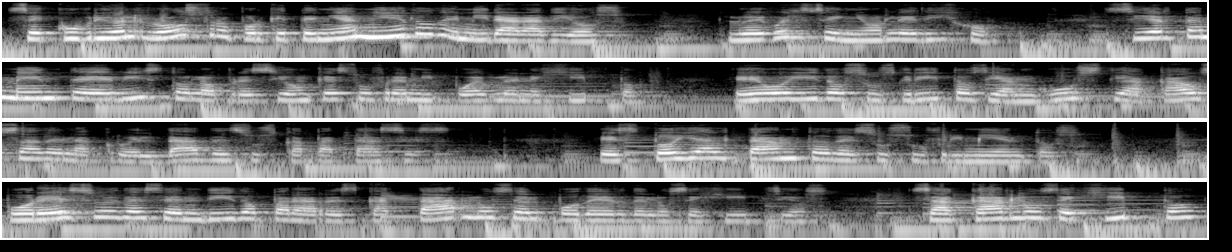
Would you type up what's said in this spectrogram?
se cubrió el rostro porque tenía miedo de mirar a Dios. Luego el Señor le dijo, Ciertamente he visto la opresión que sufre mi pueblo en Egipto He oído sus gritos de angustia a causa de la crueldad de sus capataces. Estoy al tanto de sus sufrimientos. Por eso he descendido para rescatarlos del poder de los egipcios, sacarlos de Egipto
